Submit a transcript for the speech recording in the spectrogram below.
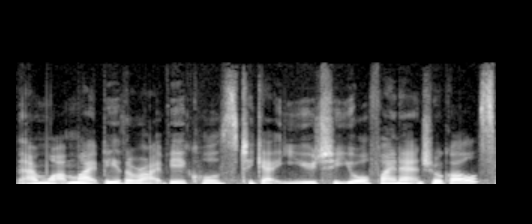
and what might be the right vehicles to get you to your financial goals.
